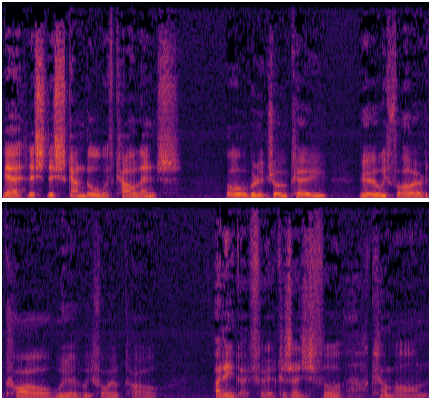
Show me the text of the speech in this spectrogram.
yeah, this this scandal with Carl Lentz. Oh, but it's okay. Yeah, we fired Carl. Yeah, we fired Carl. I didn't go through it because I just thought, oh, come on.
